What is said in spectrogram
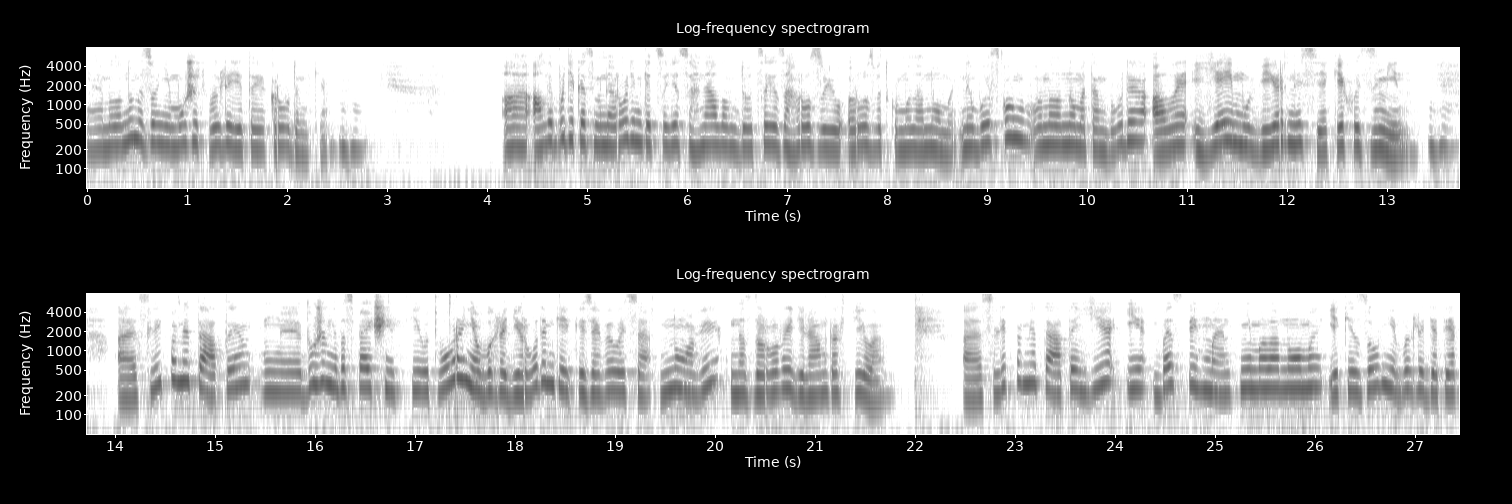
е, меланоми зовні можуть виглядати як родимки. А, Але будь-яка зміна родинки це є сигналом до це є загрозою розвитку меланоми. Не обов'язково меланома там буде, але є ймовірність якихось змін. Слід пам'ятати, дуже небезпечні ті утворення у вигляді родинки, які з'явилися нові на здорових ділянках тіла. Е, Слід пам'ятати, є і безпігментні меланоми, які зовні виглядять як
